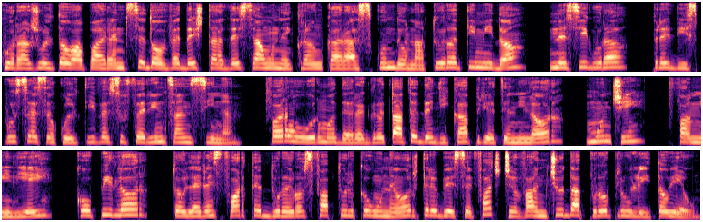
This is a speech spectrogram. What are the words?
curajul tău aparent se dovedește adesea un ecran care ascunde o natură timidă, nesigură, predispusă să cultive suferința în sine, fără o urmă de regretate dedica prietenilor, muncii, familiei, copilor, tolerezi foarte dureros faptul că uneori trebuie să faci ceva în ciuda propriului tău eu.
